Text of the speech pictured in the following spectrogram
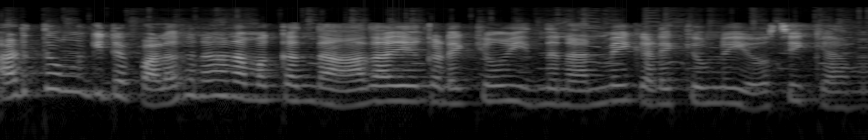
அடுத்தவங்க கிட்ட பழகுனா நமக்கு அந்த ஆதாயம் கிடைக்கும் இந்த நன்மை கிடைக்கும்னு யோசிக்காம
